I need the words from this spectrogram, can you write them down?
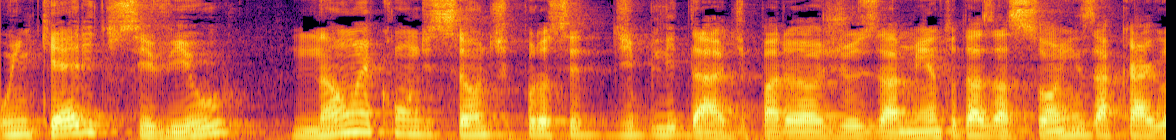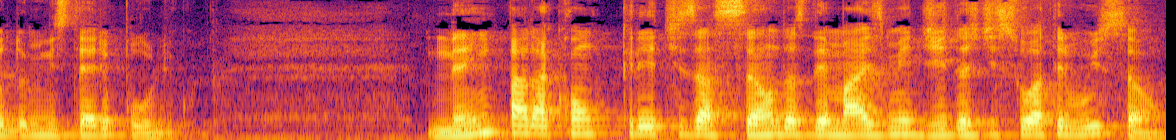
O inquérito civil não é condição de procedibilidade para o ajuizamento das ações a cargo do Ministério Público, nem para a concretização das demais medidas de sua atribuição.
